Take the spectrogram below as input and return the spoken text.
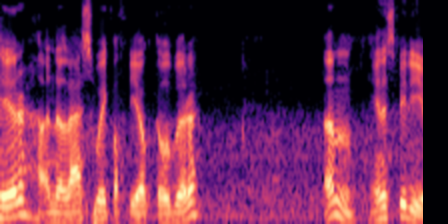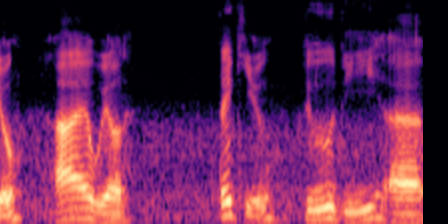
here on the last week of the October. Um, in this video, I will take you to the uh,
